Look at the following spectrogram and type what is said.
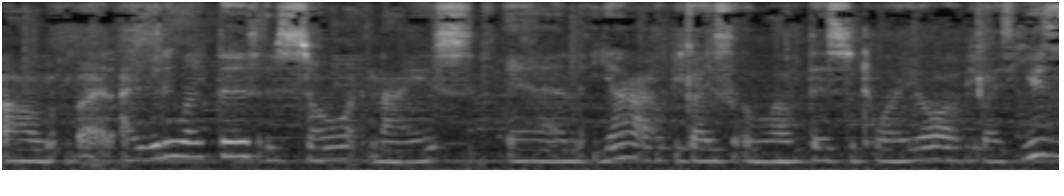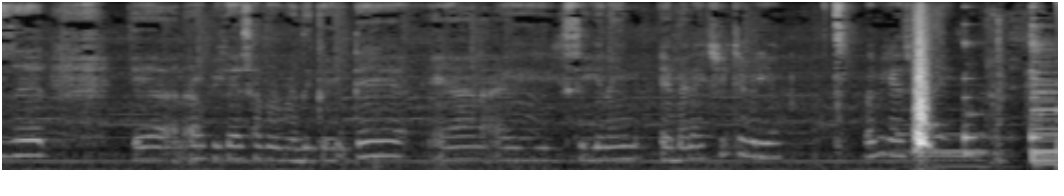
Um, but i really like this. It's so nice. And yeah i hope you guys love this tutorial. I hope you guys use it. And i hope you guys have a really great day. And i see you in, in my next youtube video. Love you guys. Bye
